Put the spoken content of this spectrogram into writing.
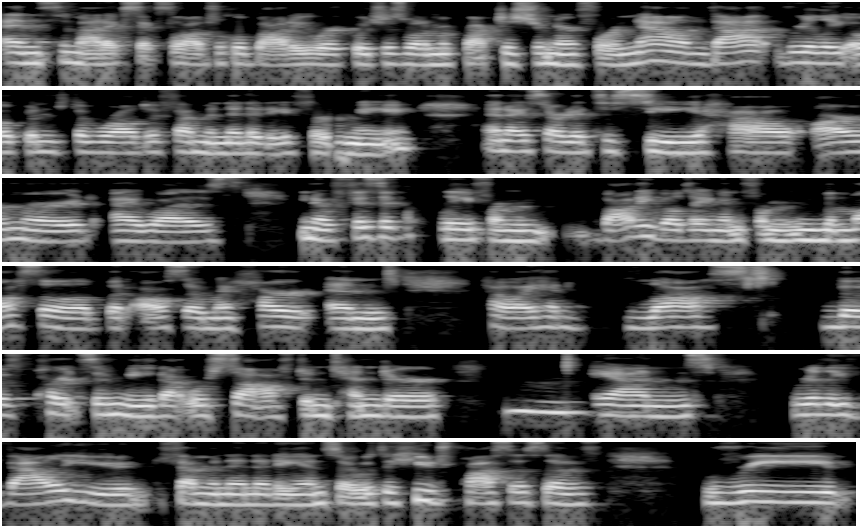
and somatic sexological body work, which is what I'm a practitioner for now. And that really opened the world of femininity for me. And I started to see how armored I was, you know, physically from bodybuilding and from the muscle, but also my heart and how I had lost those parts of me that were soft and tender mm. and really valued femininity. And so it was a huge process of redefining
